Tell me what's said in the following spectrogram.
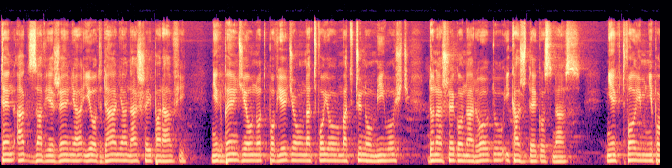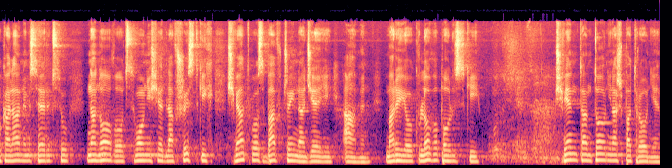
ten akt zawierzenia i oddania naszej parafii. Niech będzie on odpowiedzią na Twoją matczyną miłość do naszego narodu i każdego z nas. Niech Twoim niepokalanym sercu na nowo odsłoni się dla wszystkich światło zbawczej nadziei. Amen. Maryjo, Królowo Polski, Święty Antoni, nasz patronie,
